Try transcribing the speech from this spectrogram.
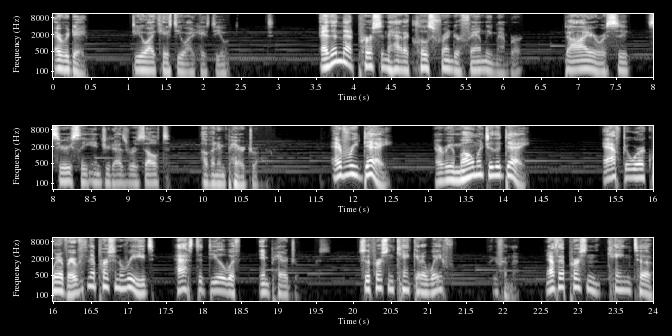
every day, DUI case, DUI case, DUI. case. And then that person had a close friend or family member die or was seriously injured as a result of an impaired driver. Every day, every moment of the day, after work, whatever, everything that person reads has to deal with impaired drivers. So the person can't get away from, away from that. Now, if that person came to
